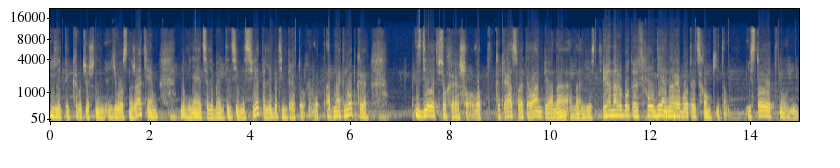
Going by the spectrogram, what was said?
или ты крутишь его с нажатием, ну, меняется либо интенсивность света, либо температура. Вот одна кнопка сделать все хорошо. Вот как раз в этой лампе она, она есть. И она работает с HomeKit. И она работает с HomeKit и стоит, ну...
